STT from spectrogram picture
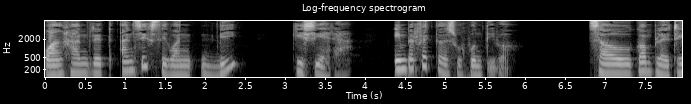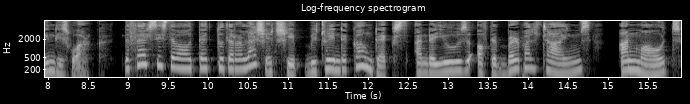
161d quisiera imperfecto de subjuntivo. So completing this work. The first is devoted to the relationship between the context and the use of the verbal times and modes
